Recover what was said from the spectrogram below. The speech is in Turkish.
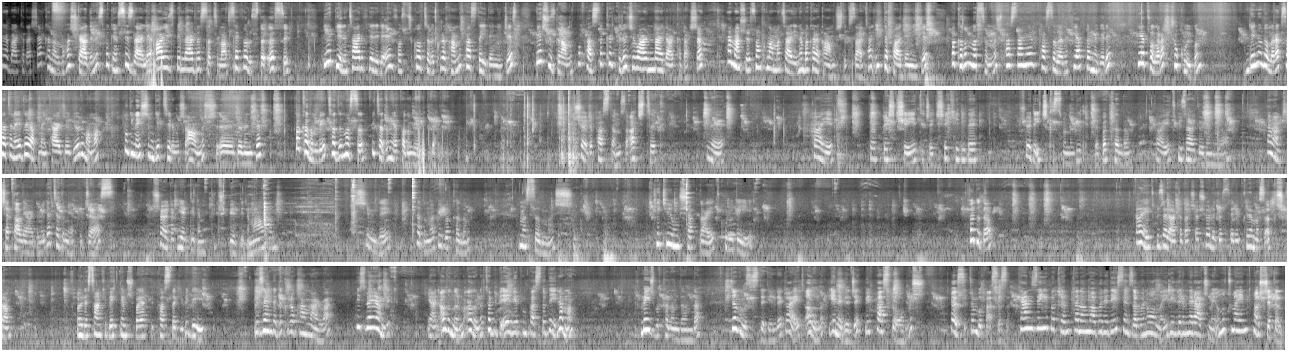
Merhaba arkadaşlar kanalıma hoş geldiniz. Bugün sizlerle A101'lerde satılan Sefer Usta Özsüt yepyeni tarifleriyle enfos çikolata ve krokanlı pastayı deneyeceğiz. 500 gramlık bu pasta 40 lira civarındaydı arkadaşlar. Hemen şöyle son kullanma tarihine bakarak almıştık zaten. İlk defa deneyeceğiz. Bakalım nasılmış. Pastane pastalarının fiyatlarına göre fiyat olarak çok uygun. Genel olarak zaten evde yapmayı tercih ediyorum ama bugün eşim getirmiş almış e, görünce. Bakalım bir tadı nasıl? Bir tadım yapalım birlikte. Şöyle pastamızı açtık ve gayet 4-5 kişiye yetecek şekilde şöyle iç kısmını birlikte bakalım. Gayet güzel görünüyor. Hemen bir çatal yardımıyla tadım yapacağız. Şöyle bir dilim, küçük bir dilim aldım. Şimdi tadına bir bakalım. Nasılmış? Keki yumuşak gayet, kuru değil. Tadı da gayet güzel arkadaşlar. Şöyle göstereyim. Kreması akışkan. Öyle sanki beklemiş bayat bir pasta gibi değil. Üzerinde de krokanlar var. Biz beğendik. Yani alınır mı? Alınır. Tabii bir ev yapım pasta değil ama mecbur kalındığında canımız istediğinde gayet alınıp yenebilecek bir pasta olmuş. Özsüt'ün bu pastası. Kendinize iyi bakın. Kanalıma abone değilseniz abone olmayı, bildirimleri açmayı unutmayın. Hoşçakalın.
